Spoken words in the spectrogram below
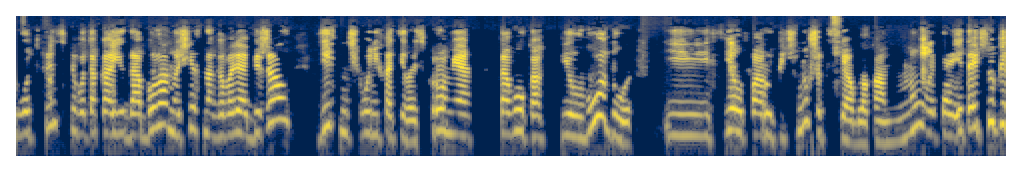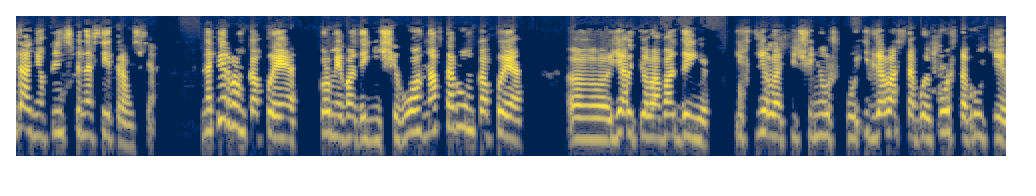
вот, в принципе, вот такая еда была, но, честно говоря, бежал, здесь ничего не хотелось, кроме того, как пил воду и съел пару печенюшек с яблоком. Ну, это, это и все питание, в принципе, на всей трассе. На первом КП, кроме воды, ничего. На втором КП э, я выпила воды и съела печенюшку и взяла с собой просто в руки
